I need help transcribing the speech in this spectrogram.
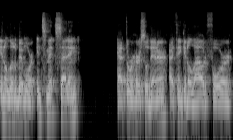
in a little bit more intimate setting at the rehearsal dinner i think it allowed for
